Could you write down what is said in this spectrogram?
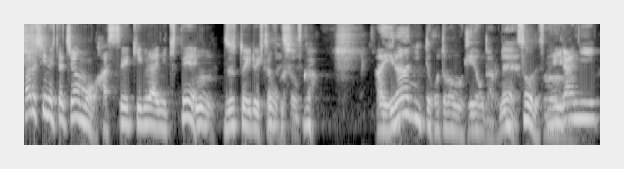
パルシーの人たちはもう8世紀ぐらいに来てうん、ずっといる人たちですねそうか。。あ、イランにって言葉も聞いたことあるね。そうですね。うんイラニ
